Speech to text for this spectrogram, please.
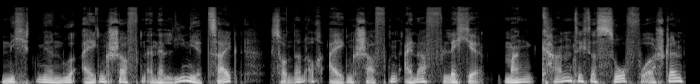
nicht mehr nur Eigenschaften einer Linie zeigt, sondern auch Eigenschaften einer Fläche. Man kann sich das so vorstellen,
